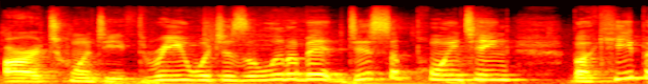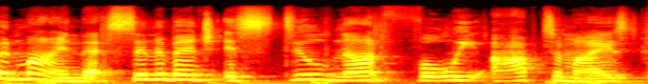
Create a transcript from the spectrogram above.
R23, which is a little bit disappointing, but keep in mind that Cinebench is still not fully optimized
